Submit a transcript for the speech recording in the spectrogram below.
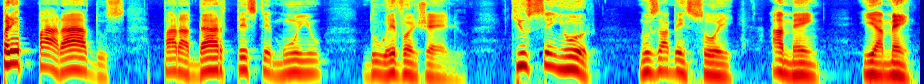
preparados para dar testemunho do Evangelho. Que o Senhor nos abençoe. Amém e amém.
